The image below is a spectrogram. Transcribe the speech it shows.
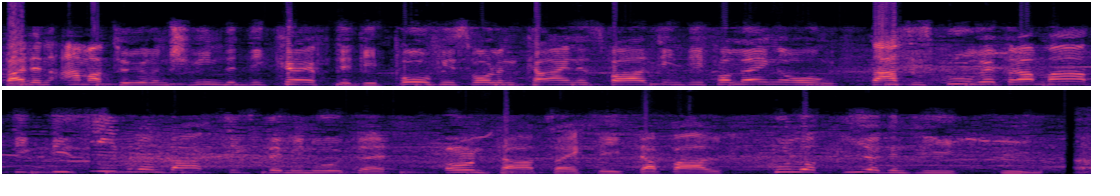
Bei den Amateuren schwinden die Kräfte, die Profis wollen keinesfalls in die Verlängerung. Das ist pure Dramatik, die 87. Minute. Und tatsächlich, der Ball kullert irgendwie über.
